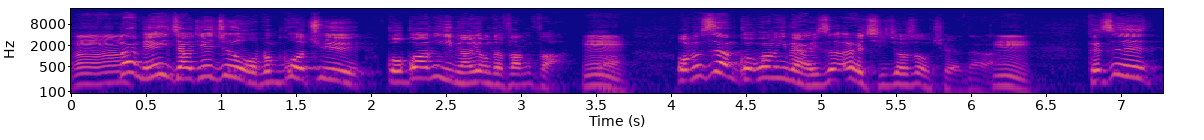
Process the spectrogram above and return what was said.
嗯嗯，那免疫桥接就是我们过去国光疫苗用的方法。嗯，我们实际上国光疫苗也是二期就授权的了。嗯，可是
